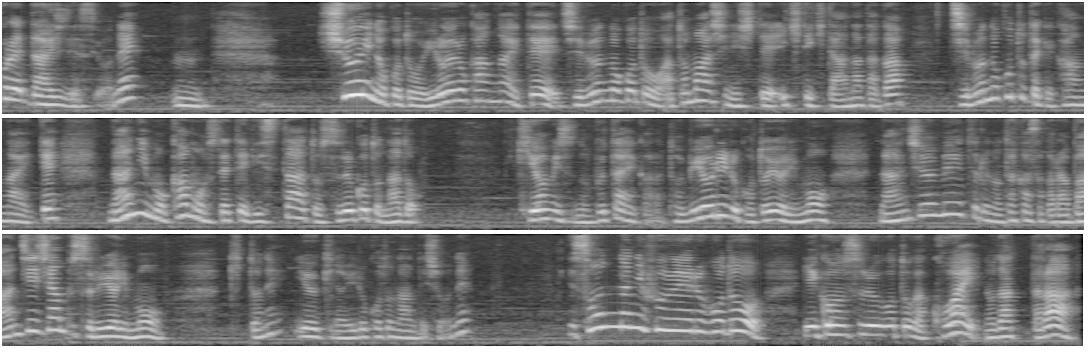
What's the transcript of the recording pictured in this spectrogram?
これ大事ですよね。うん。周囲のことをいろいろ考えて自分のことを後回しにして生きてきたあなたが自分のことだけ考えて何もかも捨ててリスタートすることなど清水の舞台から飛び降りることよりも何十メートルの高さからバンジージャンプするよりもきっとね勇気のいることなんでしょうね。でそんなに震えるほど離婚することが怖いのだったら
